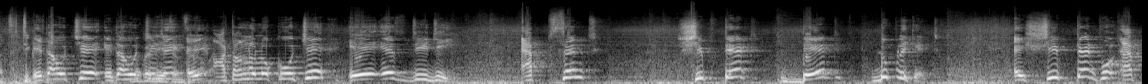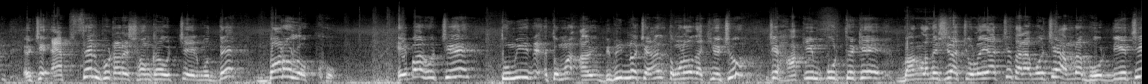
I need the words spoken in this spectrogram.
আচ্ছা ঠিক এটা হচ্ছে এটা হচ্ছে যে এই আটান্ন লক্ষ হচ্ছে ASDD absent shifted dead duplicate. এই শিফটেড হচ্ছে অ্যাবসেন্ট ভোটারের সংখ্যা হচ্ছে এর মধ্যে বারো লক্ষ। এবার হচ্ছে তুমি তোমার বিভিন্ন চ্যানেল তোমরাও দেখিয়েছো যে হাকিমপুর থেকে বাংলাদেশিরা চলে যাচ্ছে তারা বলছে আমরা ভোট দিয়েছি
